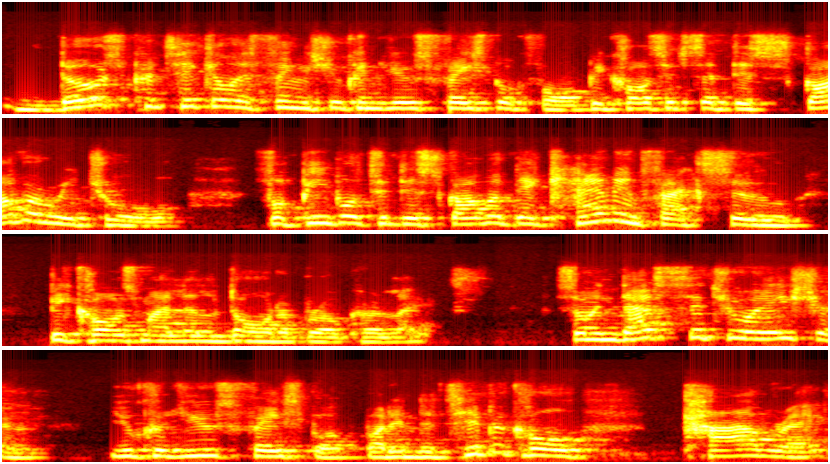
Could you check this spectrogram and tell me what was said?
Those particular things you can use Facebook for because it's a discovery tool for people to discover they can, in fact, sue because my little daughter broke her legs. So, in that situation, you could use Facebook, but in the typical car wreck,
